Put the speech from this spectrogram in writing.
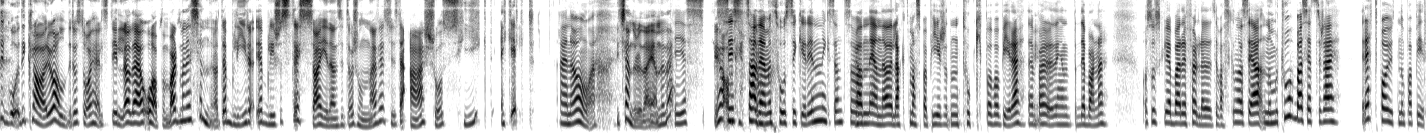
det går, de klarer jo aldri å stå helt stille, og det er jo åpenbart, men jeg kjenner at jeg blir, jeg blir så stressa i den situasjonen her, for jeg syns det er så sykt ekkelt. I know. Kjenner du deg igjen i det? Yes. Ja, okay. Sist hadde jeg med to stykker inn, ikke sant. Så var den ene jeg hadde lagt masse papir, så den tok på papiret. Det, barnet. Og så skulle jeg bare følge det til vasken, og da ser jeg nummer to bare setter seg rett på uten noe papir.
